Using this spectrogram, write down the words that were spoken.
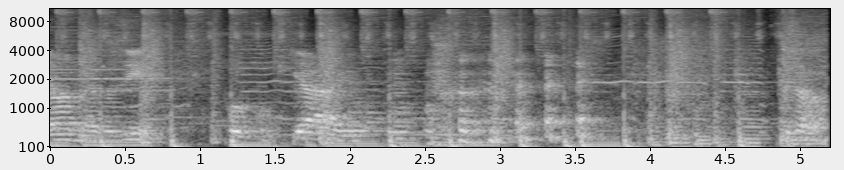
mia mamma così, col cucchiaio. Questa non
